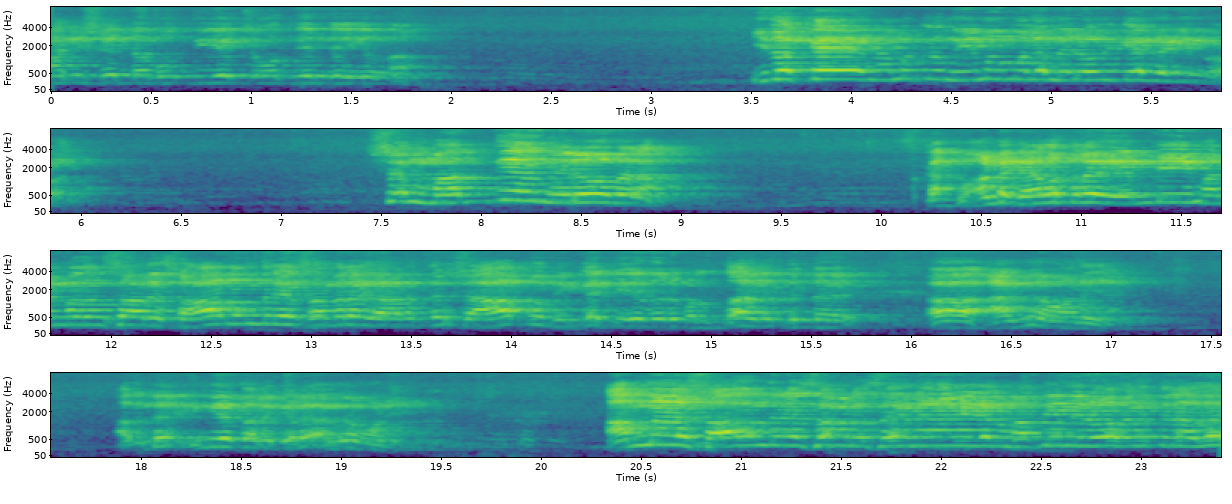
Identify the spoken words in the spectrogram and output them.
മനുഷ്യന്റെ ബുദ്ധിയെ ചോദ്യം ചെയ്യുന്ന ഇതൊക്കെ നമുക്ക് നിയമം മൂലം നിരോധിക്കാൻ കഴിയുന്നതല്ല പക്ഷെ മദ്യ നിരോധനം പണ്ട് കേരളത്തിലെ എം പി മൻമോഹൻ സാറ് സ്വാതന്ത്ര്യ സമര കാലത്ത് ഷാപ്പ് വിക്കറ്റ് ചെയ്തൊരു പ്രസ്ഥാനത്തിന്റെ അംഗമാണ് ഞാൻ. അതിന്റെ ഇന്ത്യ തലക്കര അംഗമാണ്. അന്ന് സ്വാതന്ത്ര്യ സമര സേനാനികൾ മദ്യനിരോധനത്തിന് അത്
